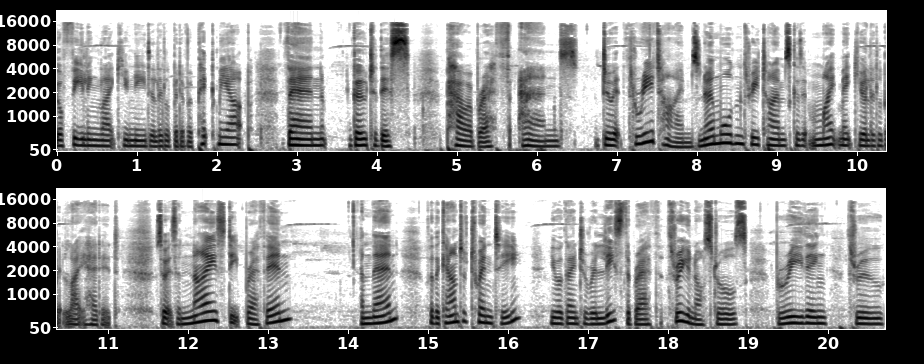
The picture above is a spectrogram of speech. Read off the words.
you're feeling like you need a little bit of a pick me up, then go to this power breath and do it three times, no more than three times, because it might make you a little bit lightheaded. So, it's a nice deep breath in. And then for the count of 20, you are going to release the breath through your nostrils, breathing through,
